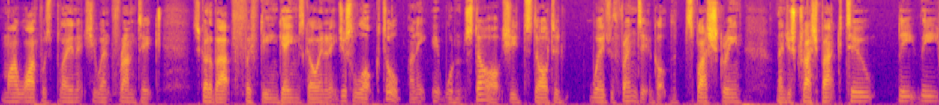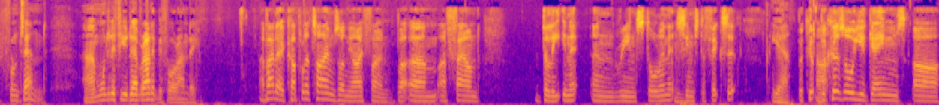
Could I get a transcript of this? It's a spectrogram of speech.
My wife was playing it. She went frantic. She's got about 15 games going, and it just locked up, and it, it wouldn't start. She'd started Words with Friends. It had got the splash screen, then just crashed back to the the front end. Um, wondered if you'd ever had it before, Andy. I've had it a couple of times on the iPhone, but um, I've found deleting it and reinstalling it seems to fix it. Yeah. Because, Ah. because all your games are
